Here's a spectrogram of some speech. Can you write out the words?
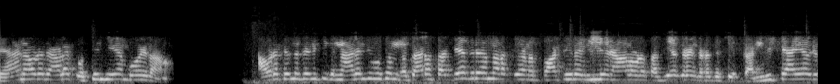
ഞാൻ അവിടെ ഒരാളെ ക്വസ്റ്റ്യൻ ചെയ്യാൻ പോയതാണ്. അവിടെ ചെന്നിട്ട് എനിക്ക് നാലഞ്ച് ദിവസം കാരണം സത്യാഗ്രഹം നടക്കുകയാണ്. പാർട്ടിയുടെ വലിയൊരാളവിടെ സത്യാഗ്രഹം കിടക്കുക കൺവിറ്റായ ഒരു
